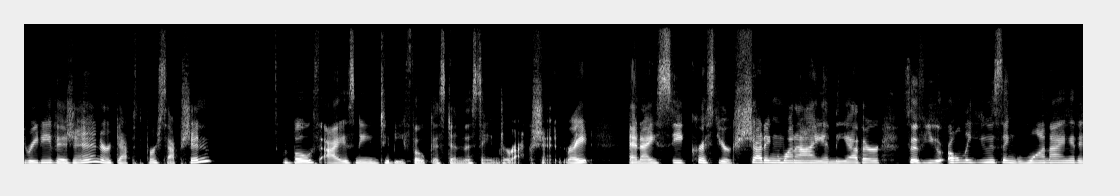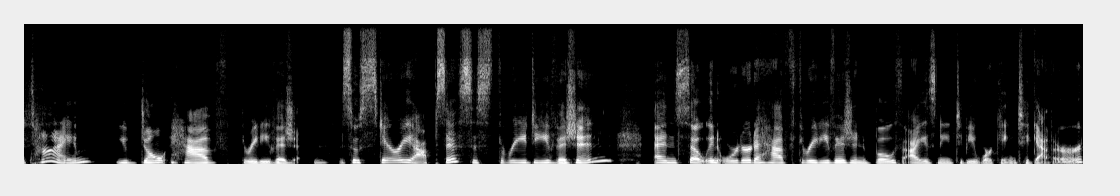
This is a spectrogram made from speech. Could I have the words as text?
3D vision or depth perception, both eyes need to be focused in the same direction, right? And I see, Chris, you're shutting one eye and the other. So, if you're only using one eye at a time, you don't have 3D vision. So, stereopsis is 3D vision. And so, in order to have 3D vision, both eyes need to be working together.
